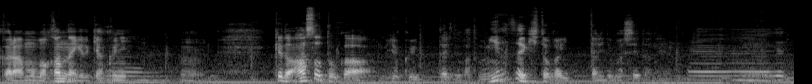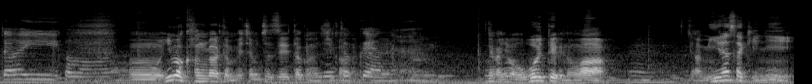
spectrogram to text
からもう分かんないけど逆に。場うん、けど阿蘇とかよく行ったりとかあと宮崎とか行ったりとかしてたね。うん。絶対いいわうん、今考えるとめちゃめちゃ贅沢な時間だ贅沢やね。うん、なんか今覚えてるのはうあ宮崎に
